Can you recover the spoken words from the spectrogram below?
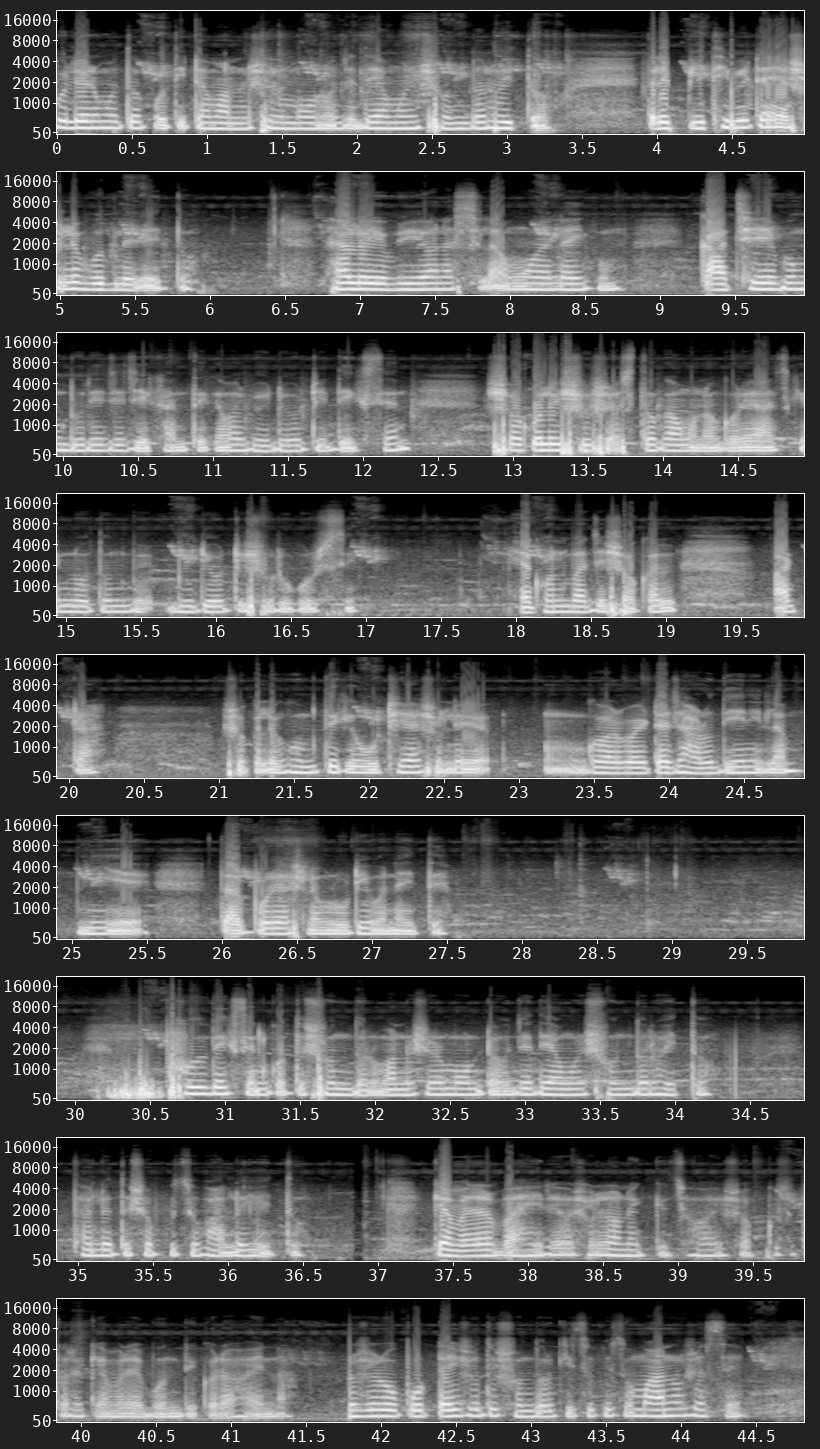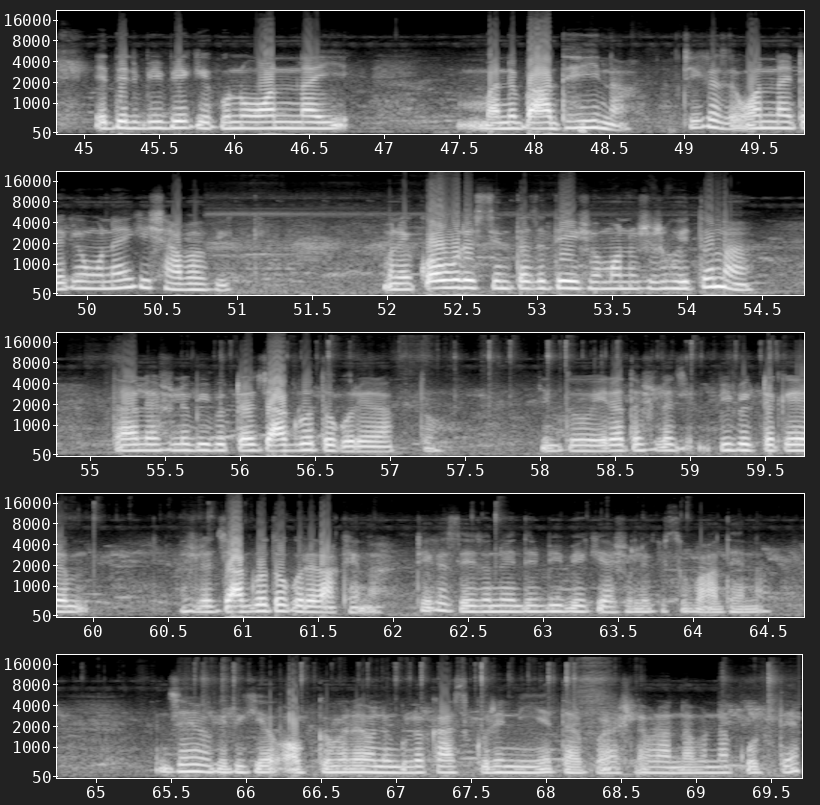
ফুলের মতো প্রতিটা মানুষের মনও যদি এমন সুন্দর হইতো, তাহলে পৃথিবীটাই আসলে বদলে যেত হ্যালো এভরিওয়ান আসসালামু আলাইকুম। কাছে এবং দূরে যে যেখান থেকে আমার ভিডিওটি দেখছেন, সকলের সুস্বাস্থ্য কামনা করে আজকে নতুন ভিডিওটি শুরু করছি। এখন বাজে সকাল আটটা। সকালে ঘুম থেকে উঠে আসলে ঘর বাড়িটা ঝাড়ু দিয়ে নিলাম, নিয়ে তারপরে আসলাম রুটি বানাইতে। ফুল দেখছেন কত সুন্দর। মানুষের মনটাও যদি এমন সুন্দর হইতো, তাহলে তো সব কিছু ভালোই হইতো। ক্যামেরার বাইরে আসলে অনেক কিছু হয় সব কিছু তারা ক্যামেরায় বন্দি করা হয় না। মানুষের ওপরটাই শুধু সুন্দর, কিছু কিছু মানুষ আছে, এদের বিবেকে কোনো অন্যায় মানে বাধেই না, ঠিক আছে? অন্যায়টাকে মনে হয় কি? স্বাভাবিক। মানে কবরের চিন্তা যদি এইসব মানুষের হইতো না, তাহলে আসলে বিবেকটা জাগ্রত করে রাখতো। কিন্তু এরা তো আসলে বিবেকটাকে আসলে জাগ্রত করে রাখে না। ঠিক আছে এই জন্য এদের বিবেকে আসলে কিছু বাঁধে না। যাই হোক, এদিকে অফ ক্যামেরায় অনেকগুলো কাজ করে নিয়ে তারপর আসলাম রান্না বান্না করতে।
